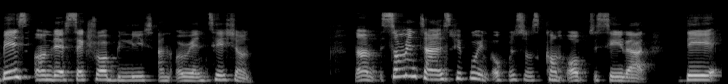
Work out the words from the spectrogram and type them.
based on their sexual beliefs and orientation. Now, so many times people in open source come up to say that they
